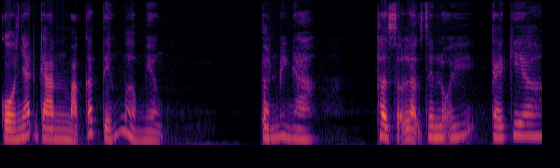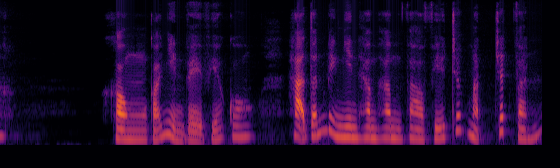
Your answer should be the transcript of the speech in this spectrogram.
cô nhát gan mà cất tiếng mở miệng. Tuấn Bình à, thật sự là xin lỗi, cái kia... Không có nhìn về phía cô, Hạ Tuấn Bình nhìn hầm hầm vào phía trước mặt chất vấn.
